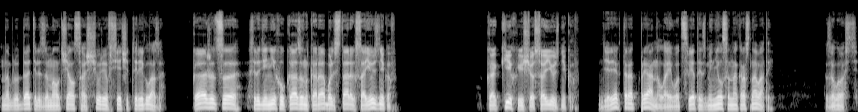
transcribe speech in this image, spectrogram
Наблюдатель замолчал, сощурив все четыре глаза. «Кажется, среди них указан корабль старых союзников». «Каких еще союзников?» Директор отпрянул, а его цвет изменился на красноватый. Злость.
